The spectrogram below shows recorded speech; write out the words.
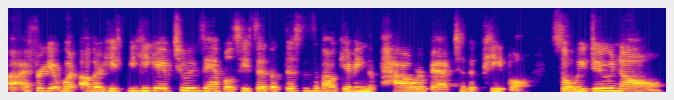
I forget what other, he, he gave two examples. He said, but this is about giving the power back to the people. So we do know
